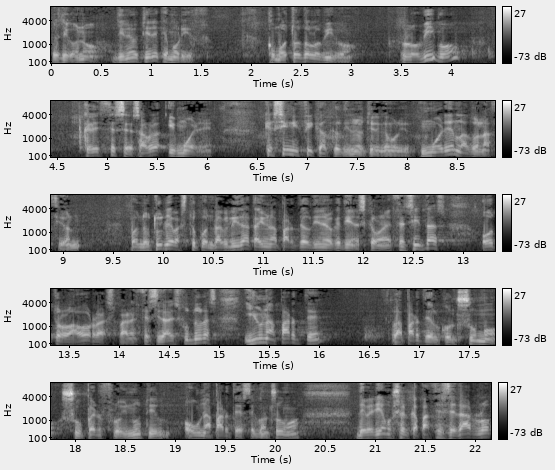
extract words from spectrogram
Les digo, no, dinero tiene que morir como todo lo vivo. Lo vivo crece, se desarrolla y muere. ¿Qué significa que el dinero tiene que morir? Muere en la donación. Cuando tú llevas tu contabilidad, hay una parte del dinero que tienes que lo necesitas, otro lo ahorras para necesidades futuras y una parte, la parte del consumo superfluo inútil, o una parte de este consumo, deberíamos ser capaces de darlo,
